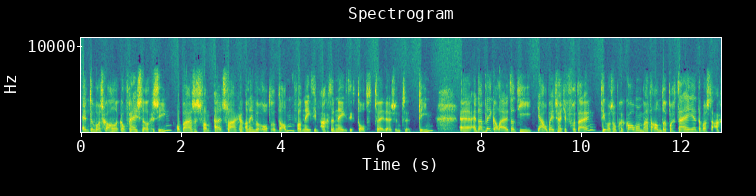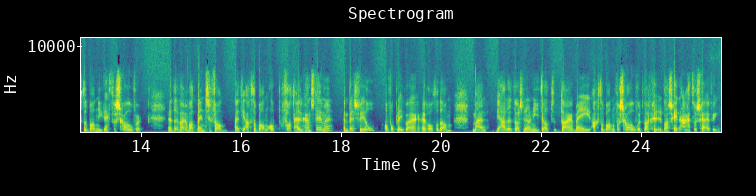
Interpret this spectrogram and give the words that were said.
En toen was ik had ik al vrij snel gezien op basis van uitslagen alleen voor Rotterdam van 1998 tot 2010. Uh, en daar bleek al uit dat die, ja, opeens had je Fortuyn, die was opgekomen, maar de andere partijen, daar was de achterban niet echt verschoven. En er waren wat mensen van uit die achterban op Fortuyn gaan stemmen, en best veel, of op Leefbaar Rotterdam. Maar ja, dat was nou niet dat daarmee achterbannen verschoven. Het was, was geen aardverschuiving.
